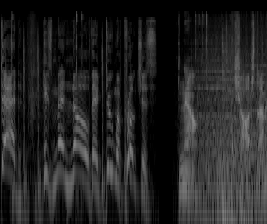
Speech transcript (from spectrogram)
dead! His men know their doom approaches! Now, charge them.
